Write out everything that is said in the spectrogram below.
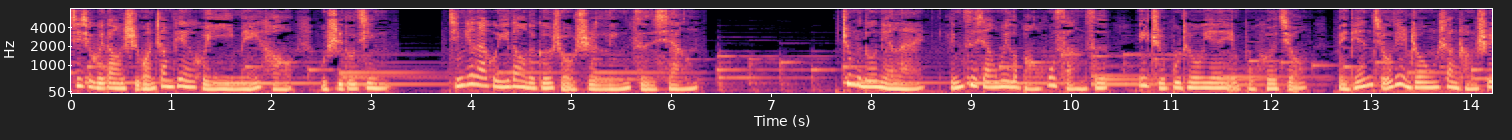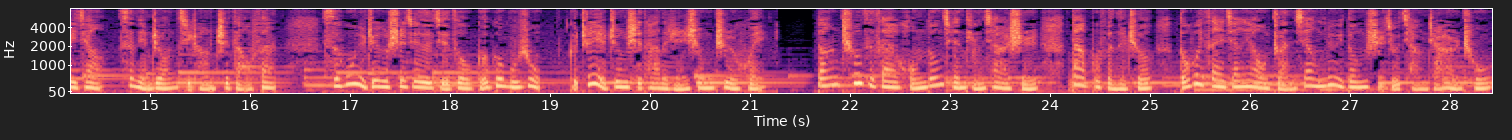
继续回到时光唱片，回忆美好。我是杜静，今天来回忆到的歌手是林子祥。这么多年来，林子祥为了保护嗓子，一直不抽烟也不喝酒，每天九点钟上床睡觉，四点钟起床吃早饭，似乎与这个世界的节奏格格不入。可这也正是他的人生智慧。当车子在红灯前停下时，大部分的车都会在将要转向绿灯时就抢闸而出。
